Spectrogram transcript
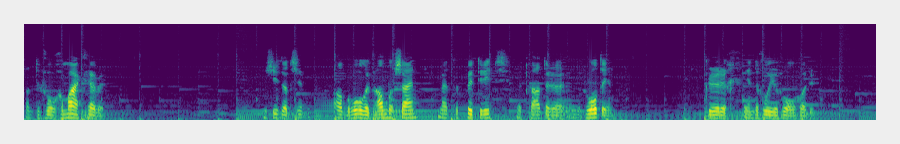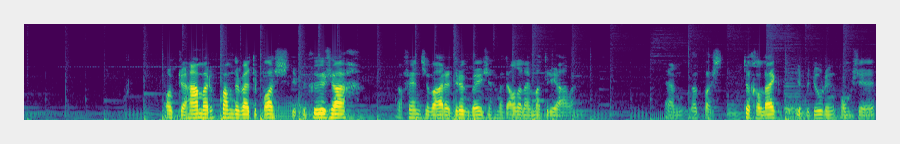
van tevoren gemaakt hebben. Je ziet dat ze al behoorlijk handig zijn met het pitriet. Het gaat er vlot in keurig in de goede volgorde. Ook de hamer kwam erbij te pas, de figuurzaag. Enfin, ze waren druk bezig met allerlei materialen. En dat was tegelijk de bedoeling om ze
